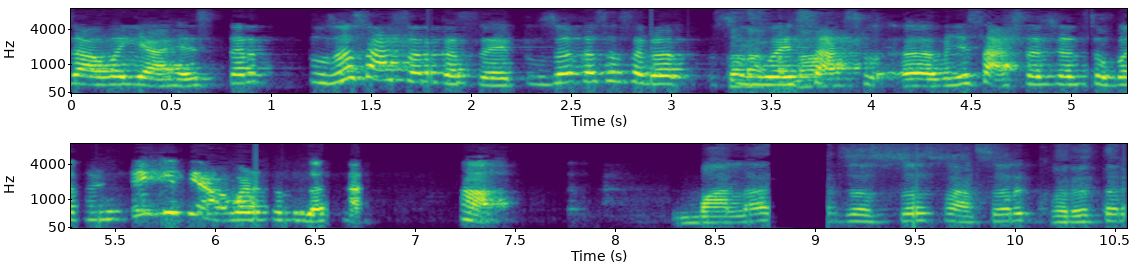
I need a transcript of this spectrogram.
जावई आहेस तर तुझं सासर कसं आहे? तुझं कसं सगळं सुरू आहे आता- सास अं, म्हणजे सासरच्या सोबत? आणि ते किती आवडतं तुला? हा. मला जसं सासर खरं तर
